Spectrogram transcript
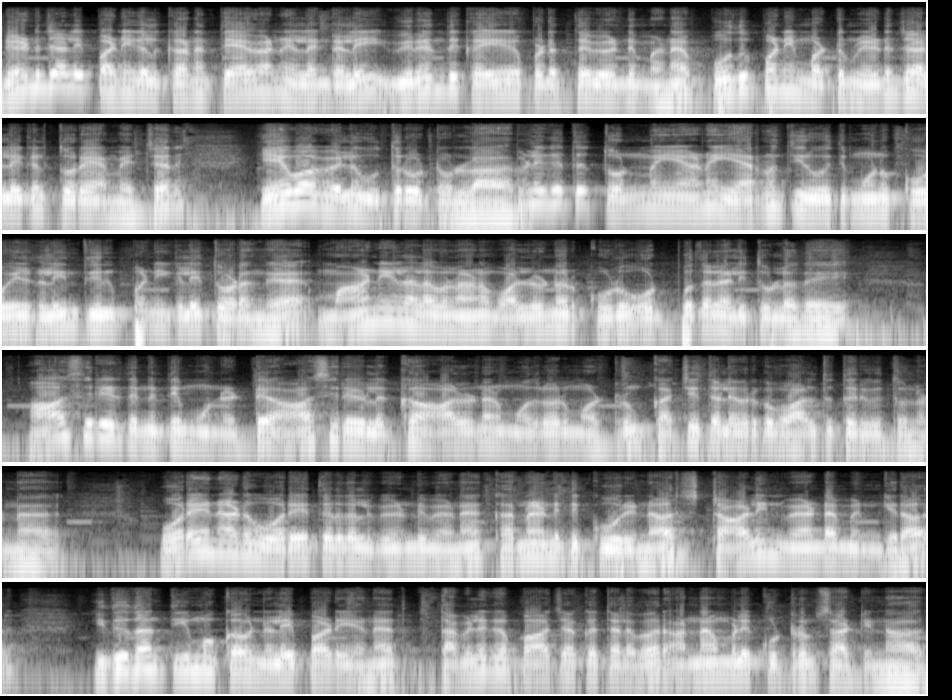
நெடுஞ்சாலை பணிகளுக்கான தேவையான நிலங்களை விரைந்து கையகப்படுத்த வேண்டுமென பொதுப்பணி மற்றும் நெடுஞ்சாலைகள் துறை அமைச்சர் ஏவாவேலு உத்தரவிட்டுள்ளார். தமிழகத்தில் தொன்மையான இருநூத்தி இருபத்தி மூணு கோயில்களின் திருப்பணிகளை தொடங்க மாநில அளவிலான வல்லுநர் குழு ஒப்புதல் அளித்துள்ளது. ஆசிரியர் தினத்தை முன்னிட்டு ஆசிரியர்களுக்கு ஆளுநர் முதல்வர் மற்றும் கட்சித் தலைவர்கள் வாழ்த்து தெரிவித்துள்ளனர். ஒரே நாடு ஒரே தேர்தல் வேண்டும் என கருணாநிதி கூறினார். ஸ்டாலின் வேண்டாம் என்கிறார். இதுதான் திமுகவின் நிலைப்பாடு என தமிழக பாஜக தலைவர் அண்ணாமலை குற்றம் சாட்டினார்.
